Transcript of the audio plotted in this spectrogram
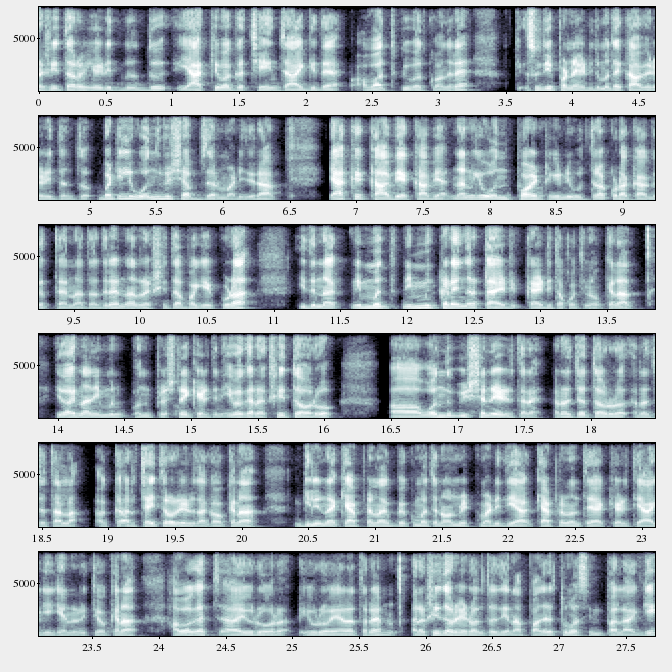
ರಕ್ಷಿತ್ ಅವರು ಹೇಳಿದ್ದು ಯಾಕೆ ಇವಾಗ ಚೇಂಜ್ ಆಗಿದೆ? ಅವತ್ತು ಇವತ್ತು ಅಂದರೆ ಸುದೀಪಣ್ಣ ಹೇಳಿದ್ದು ಮತ್ತು ಕಾವ್ಯ ಹೇಳಿದ್ದಂತು ಬಟ್ ಇಲ್ಲಿ ಒಂದು ವಿಷಯ ಅಬ್ಸರ್ವ್ ಮಾಡಿದ್ದೀರಾ? ಯಾಕೆ ಕಾವ್ಯ ಕಾವ್ಯ? ನನಗೆ ಒಂದು ಪಾಯಿಂಟ್ಗೆ ನೀವು ಉತ್ತರ ಕೊಡೋಕ್ಕಾಗುತ್ತೆ ಅನ್ನೋದಾದರೆ ನಾನು ರಕ್ಷಿತಾ ಬಗ್ಗೆ ಕೂಡ ಇದನ್ನು ನಿಮ್ಮ ನಿಮ್ಮ ಕಡೆಯಿಂದ ಕ್ಲಾರಿಟಿ ಕ್ಲಾರಿಟಿ ತಗೋತೀನಿ ಓಕೆನಾ ಇವಾಗ ನಾನು ನಿಮ್ಮನ್ನು ಒಂದು ಪ್ರಶ್ನೆ ಕೇಳ್ತೀನಿ. ಇವಾಗ ರಕ್ಷಿತ್ ಅವರು ಒಂದು ವಿಷಯನ ಹೇಳ್ತಾರೆ. ರಜತ್ ಅವರು, ರಜತ್ ಅಲ್ಲ ಚೈತ್ರ ಅವ್ರು ಹೇಳಿದಾಗ ಓಕೆನಾ ಗಿಲಿನ ಕ್ಯಾಪ್ಟನ್ ಆಗಬೇಕು ಮತ್ತೆ ನಾಮಿನೇಟ್ ಮಾಡಿದ್ಯಾ? ಕ್ಯಾಪ್ಟನ್ ಅಂತ ಯಾಕೆ ಹೇಳ್ತೀಯ? ಆಗಿ ಏನೋ ರೀತಿ ಓಕೆನಾ ಅವಾಗ ಇವರು ಇವರು ಏನಂತಾರೆ ರಕ್ಷಿತ್ ಅವ್ರು ಹೇಳುವಂಥದ್ದು ಏನಪ್ಪ ಅಂದರೆ ತುಂಬ ಸಿಂಪಲ್ ಆಗಿ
